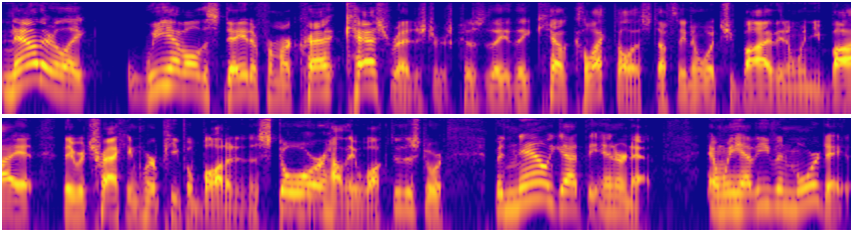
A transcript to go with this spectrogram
now they're like, we have all this data from our cash registers because they, they collect all this stuff. They know what you buy. They know when you buy it. They were tracking where people bought it in the store, mm-hmm. how they walked through the store. But now we got the internet. And we have even more data.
